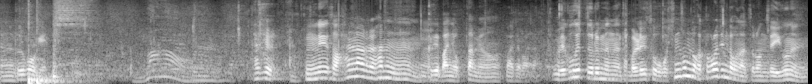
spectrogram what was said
양념 불고기. 사실 국내에서 할랄을 하는 음. 그게 많이 없다면 맞아 맞아. 외국에 들으면 다 멀리서 오고 신선도가 떨어진다고 나 들었는데 이거는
